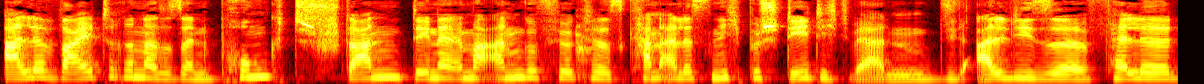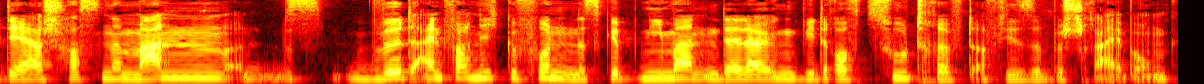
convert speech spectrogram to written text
Alle weiteren, also sein Punktstand, den er immer angeführt hat, das kann alles nicht bestätigt werden. All diese Fälle, der erschossene Mann, es wird einfach nicht gefunden. Es gibt niemanden, der da irgendwie drauf zutrifft, auf diese Beschreibung.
